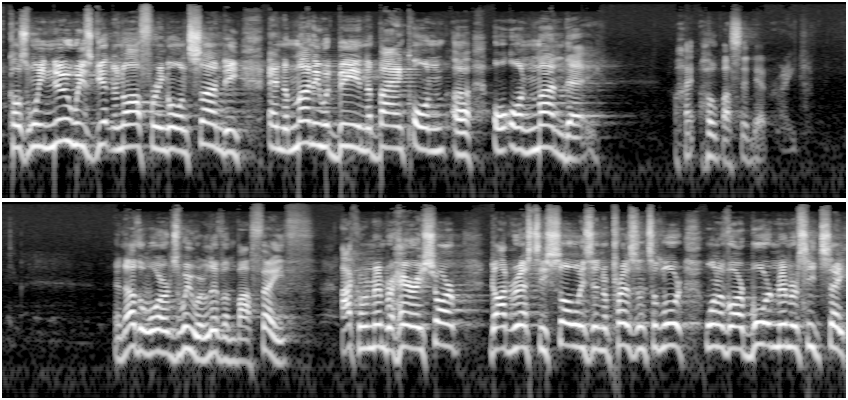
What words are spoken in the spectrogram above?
because we knew we was getting an offering on Sunday and the money would be in the bank on, uh, on Monday. I hope I said that right. In other words, we were living by faith. I can remember Harry Sharp, God rest his soul, he's in the presence of the Lord. One of our board members, he'd say,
